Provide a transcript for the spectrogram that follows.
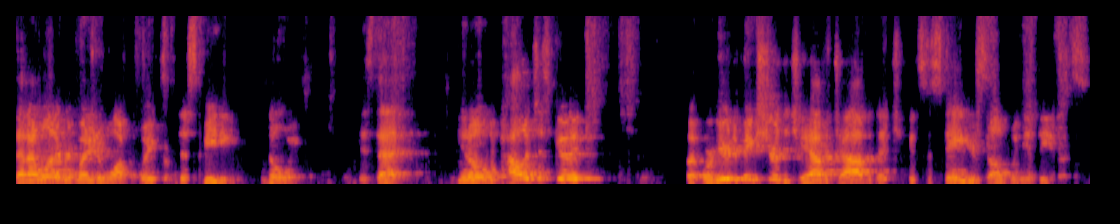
that I want everybody to walk away from this meeting knowing is that, you know, the college is good, but But we're here to make sure that you have a job and that you can sustain yourself when you leave us.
